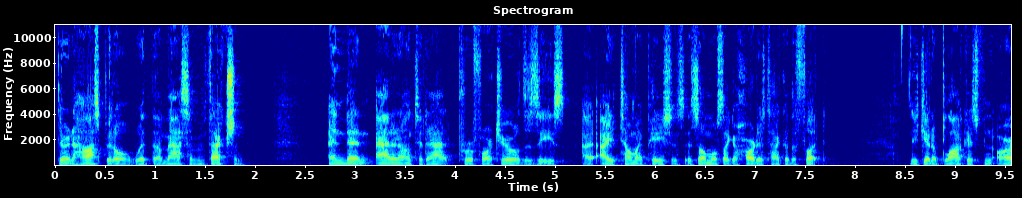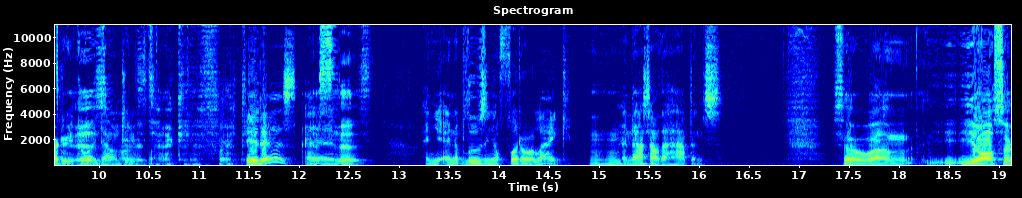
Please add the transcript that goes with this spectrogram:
they're in the hospital with a massive infection. And then added onto that, peripheral arterial disease, I, I tell my patients it's almost like a heart attack of the foot. You get a blockage of an artery It going down to your heart foot. attack of the foot. It is. Yes, it and- is. And you end up losing a foot or a leg. Mm-hmm. And that's how that happens. So um, you also,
